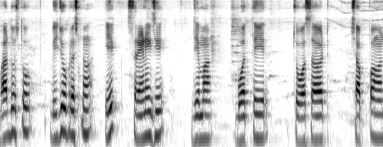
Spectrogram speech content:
બાર દોસ્તો, બીજો પ્રશ્ન એક શ્રેણી છે, જેમાં બોતેર ચોસઠ, છપ્પન,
